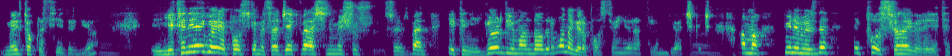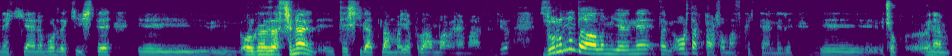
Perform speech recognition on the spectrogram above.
Meritokrasiye dönüyor. Hmm. E, yeteneğe göre pozisyon mesela Jack Welch'in meşhur sözümüz ben yeteneği gördüğüm anda alırım ona göre pozisyon yaratırım diyor açık açık. Hmm. Ama günümüzde e, pozisyona göre yetenek. Yani buradaki işte e, organizasyonel e, teşkilatlanma, yapılanma önem arz ediyor. Zorunlu dağılım yerine tabii ortak performans kriterleri e, çok önem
